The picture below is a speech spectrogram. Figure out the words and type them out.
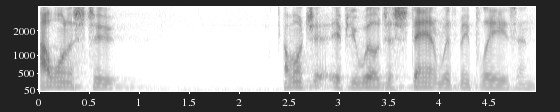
I want us to, I want you, if you will, just stand with me, please, and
